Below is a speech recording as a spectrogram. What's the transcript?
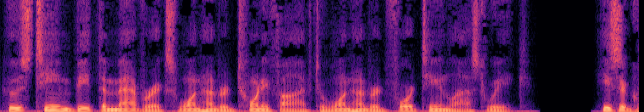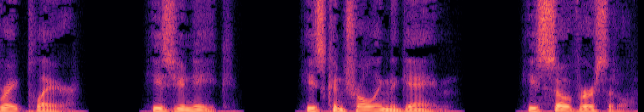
whose team beat the Mavericks 125 to 114 last week. He's a great player. He's unique. He's controlling the game. He's so versatile.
